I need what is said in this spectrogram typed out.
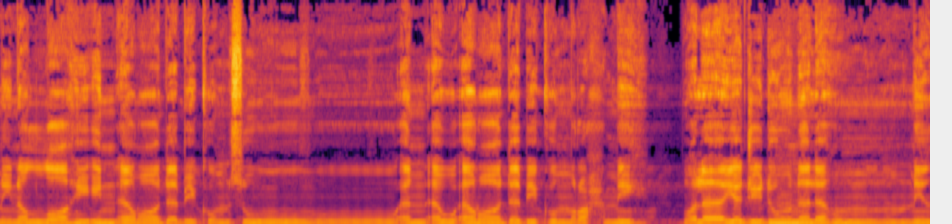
من الله ان اراد بكم سوءا أو اراد بكم رحمه ولا يجدون لهم من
